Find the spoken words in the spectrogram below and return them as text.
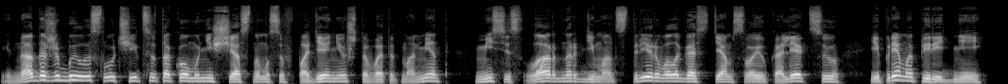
И надо же было случиться такому несчастному совпадению, что в этот момент миссис Ларнер демонстрировала гостям свою коллекцию, и прямо перед ней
